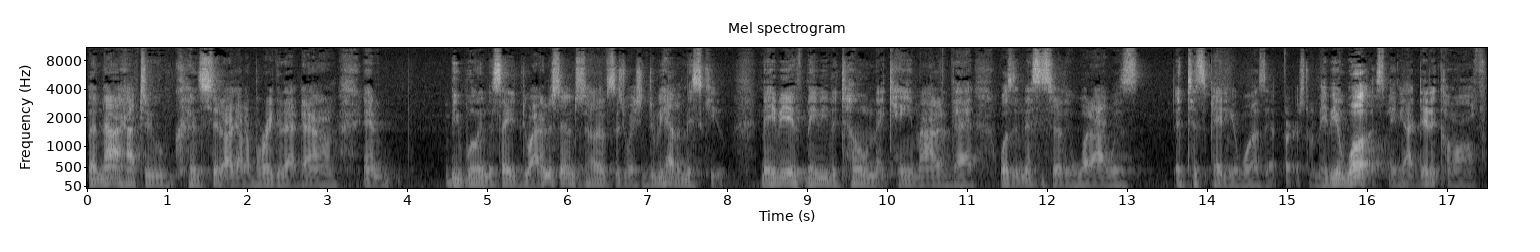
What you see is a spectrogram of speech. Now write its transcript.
But now I have to consider, I got to break that down and be willing to say, do I understand the entire situation? Do we have a miscue? Maybe if maybe the tone that came out of that wasn't necessarily what I was anticipating it was at first, or maybe it was. Maybe I didn't come off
